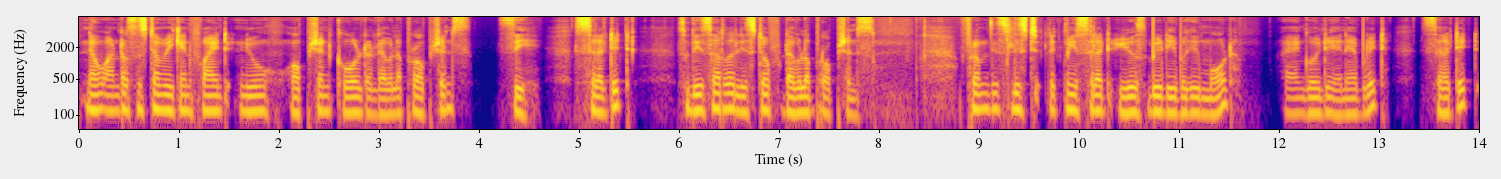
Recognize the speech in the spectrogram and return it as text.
Now under system we can find new option called developer options. See, select it. So these are the list of developer options. From this list let me select USB debugging mode. I am going to enable it. Select it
